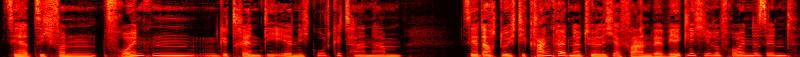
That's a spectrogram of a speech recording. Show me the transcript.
sie hat sich von Freunden getrennt, die ihr nicht gut getan haben, Sie hat auch durch die Krankheit natürlich erfahren, wer wirklich ihre Freunde sind.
